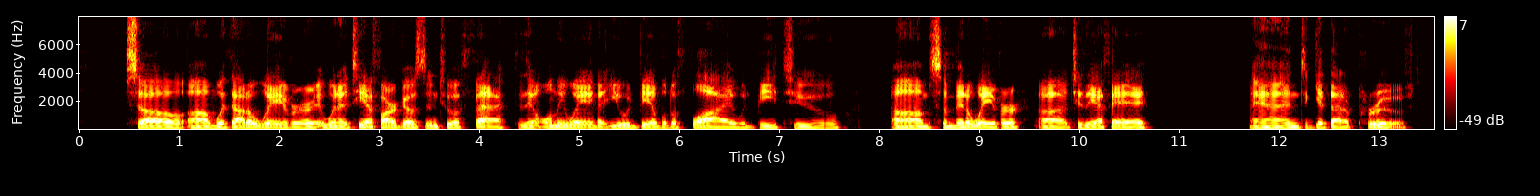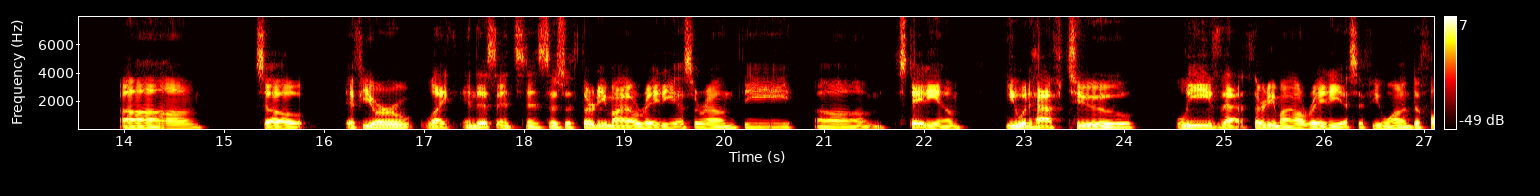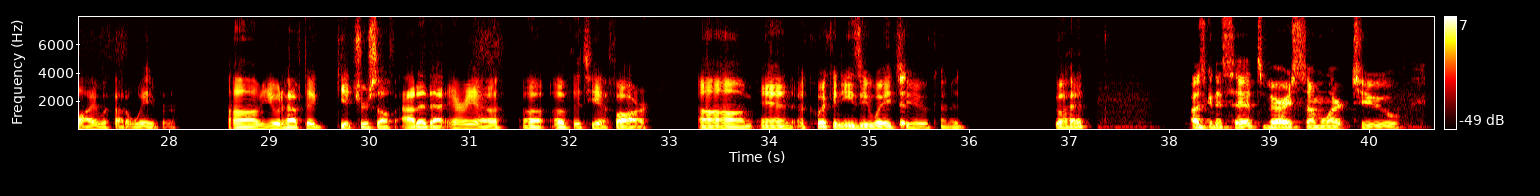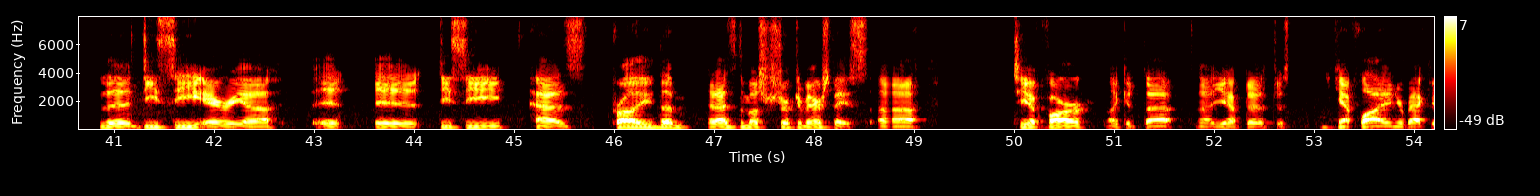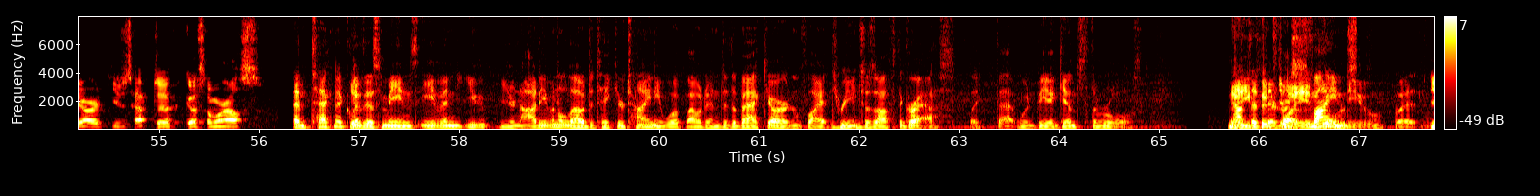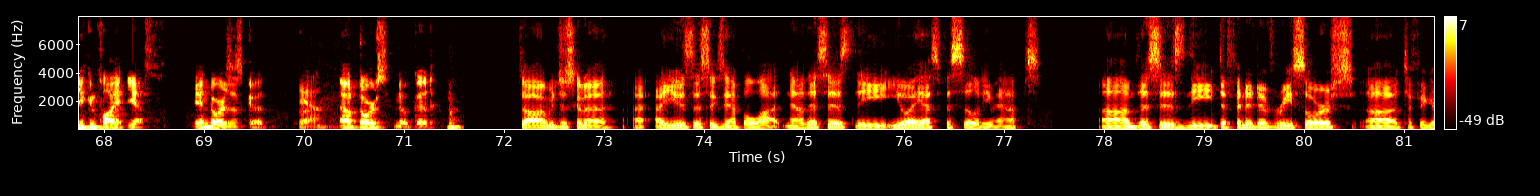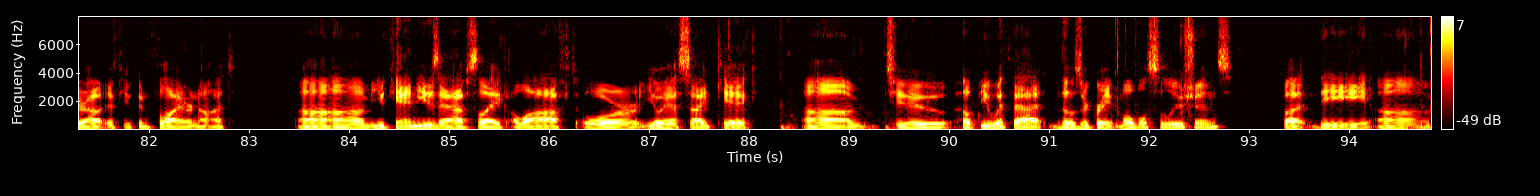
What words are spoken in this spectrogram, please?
So, um, without a waiver, when a TFR goes into effect, the only way that you would be able to fly would be to um, submit a waiver uh, to the FAA and get that approved. Um, so, if you're like in this instance, there's a 30 mile radius around the um, stadium, you would have to leave that 30 mile radius if you wanted to fly without a waiver um, you would have to get yourself out of that area uh, of the TFR. Um, and a quick and easy way to kind of go ahead. I was gonna say it's very similar to the DC area. It it DC has probably the it has the most restrictive airspace. Uh, TFR like it that uh, you have to just you can't fly in your backyard. You just have to go somewhere else. And technically, Yep. this means even you you're not even allowed to take your tiny whoop out into the backyard and fly it 3 Mhm. inches off the grass. Like that would be against the rules. Now, not that they're going to find you, but You can fly it. yes. Indoors is good. yeah. Outdoors, no good. So I'm just gonna I, I use this example a lot. Now this is the UAS facility maps. Um, this is the definitive resource uh, to figure out if you can fly or not. Um, you can use apps like Aloft or UAS Sidekick um, to help you with that. Those are great mobile solutions, but the um,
